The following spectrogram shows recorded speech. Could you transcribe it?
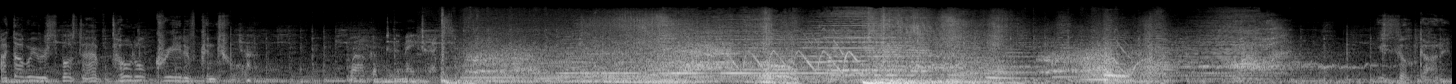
I thought we were supposed to have total creative control. Welcome to the Matrix. You still got it.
